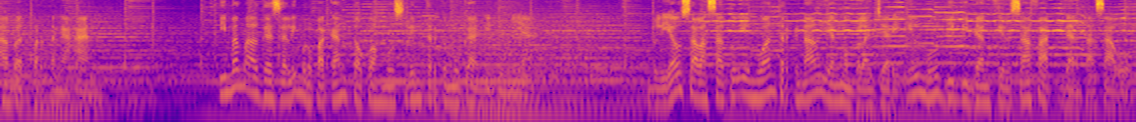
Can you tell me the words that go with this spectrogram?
abad pertengahan. Imam Al-Ghazali merupakan tokoh muslim terkemuka di dunia. Beliau salah satu ilmuwan terkenal yang mempelajari ilmu di bidang filsafat dan tasawuf.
